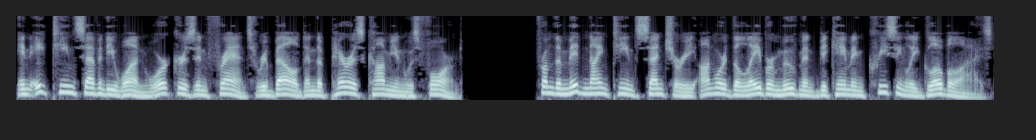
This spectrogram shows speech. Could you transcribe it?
In 1871 workers in France rebelled and the Paris Commune was formed. From the mid-19th century onward the labor movement became increasingly globalized.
